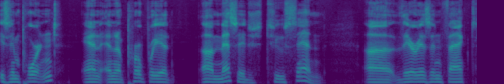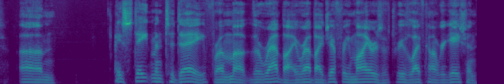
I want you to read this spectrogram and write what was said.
is important and an appropriate uh, message to send. Uh, there is, in fact, um, a statement today from uh, the rabbi, Rabbi Jeffrey Myers of Tree of Life Congregation,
